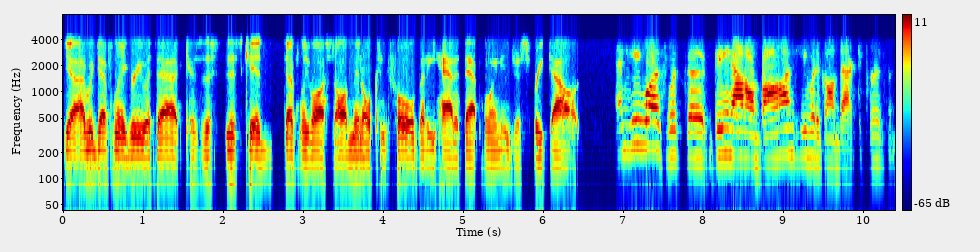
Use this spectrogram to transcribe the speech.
Yeah i would definitely agree with that because this this kid definitely lost all mental control that he had at that point and just freaked out And he was with the being out on bond. He would have gone back to prison,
